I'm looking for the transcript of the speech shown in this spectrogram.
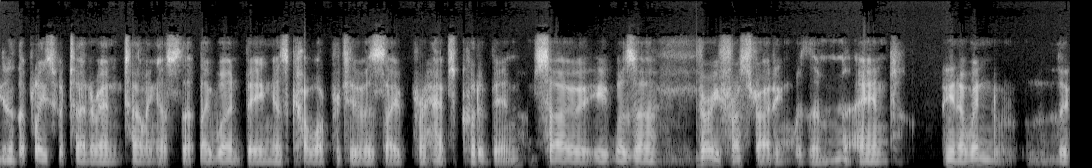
you know, the police would turn around and telling us that they weren't being as cooperative as they perhaps could have been. So it was a uh, very frustrating with them. And you know, when the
